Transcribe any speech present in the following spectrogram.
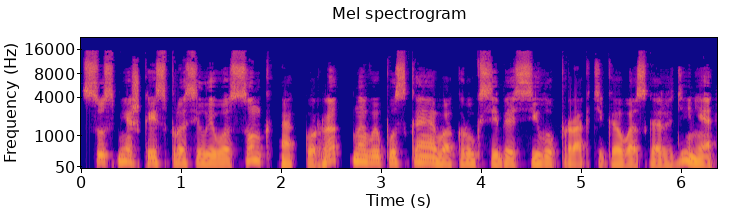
С усмешкой спросил его Сонг, аккуратно выпуская вокруг себя силу практика восхождения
